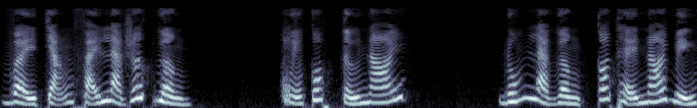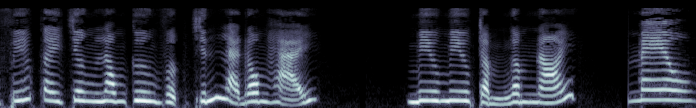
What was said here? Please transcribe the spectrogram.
Vậy chẳng phải là rất gần? Hữu Cốt Tử nói, Đúng là gần, có thể nói biển phía tây chân Long Cương vực chính là Đông Hải. Miêu Miêu trầm ngâm nói. Mèo.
